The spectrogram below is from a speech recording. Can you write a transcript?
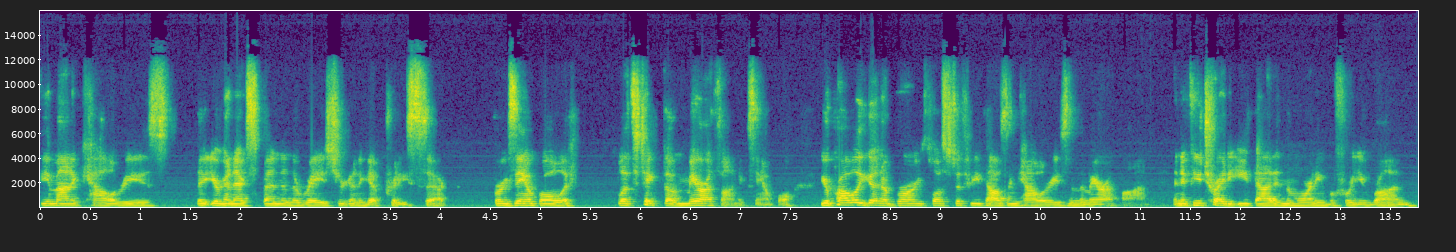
the amount of calories that you're going to expend in the race, you're going to get pretty sick. For example, if let's take the marathon example, you're probably going to burn close to 3,000 calories in the marathon. And if you try to eat that in the morning before you run,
